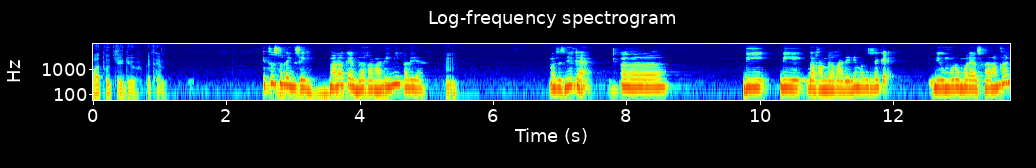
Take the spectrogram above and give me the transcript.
What would you do with him? Itu sering sih. Malah kayak belakangan ini kali ya. Hmm. maksudnya kayak eh di di belakang belakangan ini maksudnya kayak di umur umur yang sekarang kan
